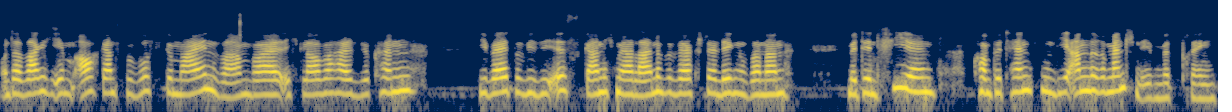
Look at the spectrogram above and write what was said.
Und da sage ich eben auch ganz bewusst gemeinsam, weil ich glaube halt, wir können die Welt, so wie sie ist, gar nicht mehr alleine bewerkstelligen, sondern mit den vielen Kompetenzen, die andere Menschen eben mitbringen.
